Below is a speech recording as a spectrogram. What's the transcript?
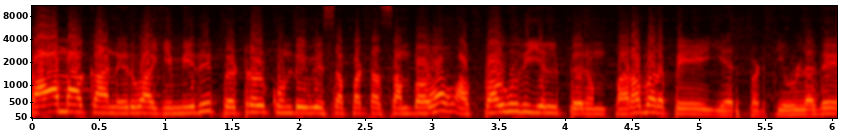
பாமக நிர்வாகி மீது பெட்ரோல் குண்டு வீசப்பட்ட சம்பவம் அப்பகுதியில் பெரும் பரபரப்பை ஏற்படுத்தியுள்ளது.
